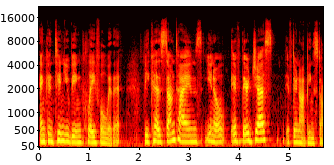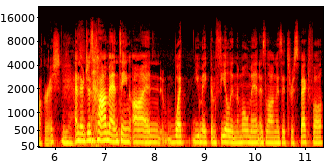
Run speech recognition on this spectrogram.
and continue being playful with it because sometimes, you know, if they're just, if they're not being stalkerish. Yeah. and they're just commenting on what you make them feel in the moment as long as it's respectful.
